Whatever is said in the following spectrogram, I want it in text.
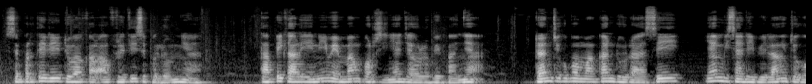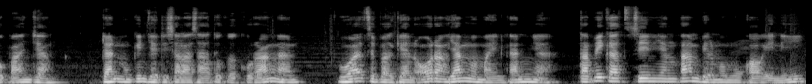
seperti di dua Call of Duty sebelumnya. Tapi kali ini memang porsinya jauh lebih banyak, dan cukup memakan durasi yang bisa dibilang cukup panjang, dan mungkin jadi salah satu kekurangan buat sebagian orang yang memainkannya. Tapi cutscene yang tampil memukau ini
